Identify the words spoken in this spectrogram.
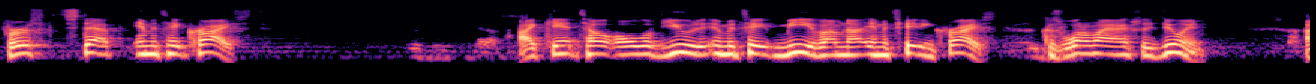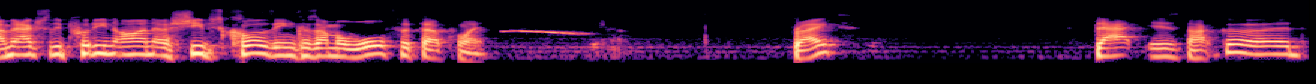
First step, imitate Christ. Yes. I can't tell all of you to imitate me if I'm not imitating Christ. Because what am I actually doing? I'm actually putting on a sheep's clothing because I'm a wolf at that point. Yeah. Right? That is not good.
